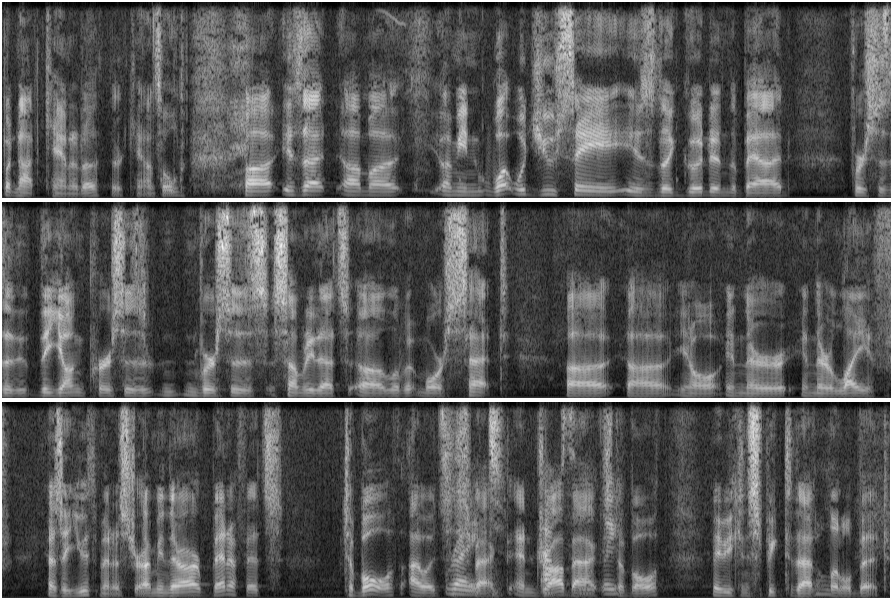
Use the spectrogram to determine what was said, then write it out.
but not Canada. They're canceled. Uh, is that? Um, uh, I mean, what would you say is the good and the bad versus the, the young person versus somebody that's a little bit more set, uh, uh, you know, in their in their life as a youth minister? I mean, there are benefits to both, I would Right. suspect, and drawbacks Absolutely. to both. Maybe you can speak to that a little bit.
